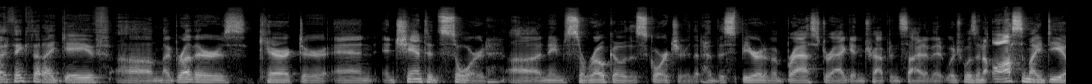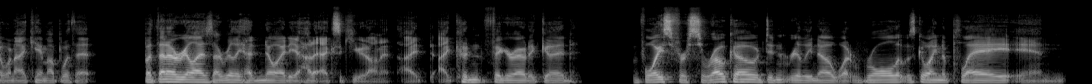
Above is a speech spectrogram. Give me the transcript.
I think that I gave uh, my brother's character an enchanted sword uh, named Sirocco the Scorcher that had the spirit of a brass dragon trapped inside of it, which was an awesome idea when I came up with it. But then I realized I really had no idea how to execute on it. I, I couldn't figure out a good voice for Sirocco, didn't really know what role it was going to play in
